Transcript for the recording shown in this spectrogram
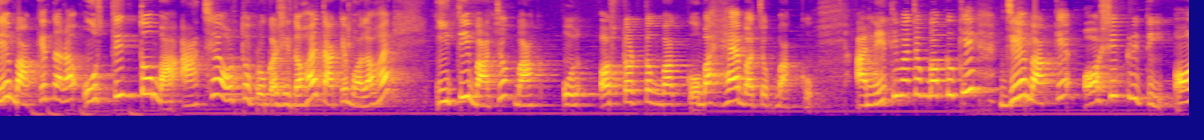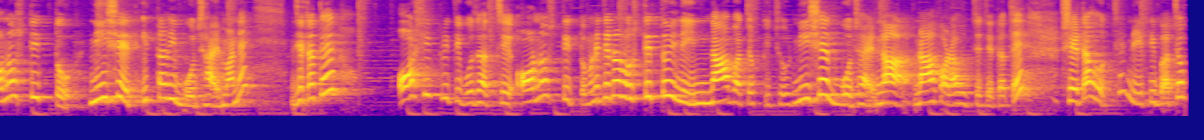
যে বাক্যের দ্বারা অস্তিত্ব বা আছে অর্থ প্রকাশিত হয়, তাকে বলা হয় ইতিবাচক বাক্য অস্তর্থক বাক্য বা হ্যাঁবাচক বাক্য। আর নেতিবাচক বাক্য কি? যে বাক্যে অস্বীকৃতি, অনস্তিত্ব, নিষেধ ইত্যাদি বোঝায় মানে যেটাতে অস্বীকৃতি বোঝাচ্ছে, অনস্তিত্ব মানে যেটার অস্তিত্বই নেই না বাচক কিছু, নিষেধ বোঝায়, না না করা হচ্ছে যেটাতে, সেটা হচ্ছে নেতিবাচক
